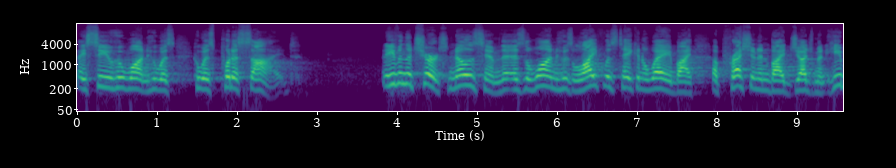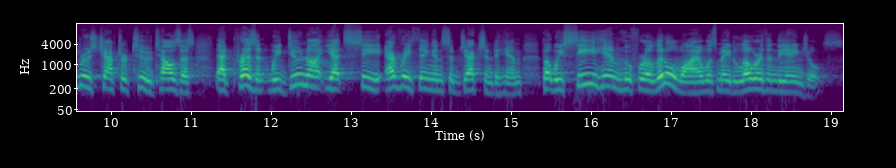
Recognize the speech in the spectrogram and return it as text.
They see who one who was, who was put aside, even the church knows him as the one whose life was taken away by oppression and by judgment. Hebrews chapter 2 tells us at present we do not yet see everything in subjection to him, but we see him who for a little while was made lower than the angels,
